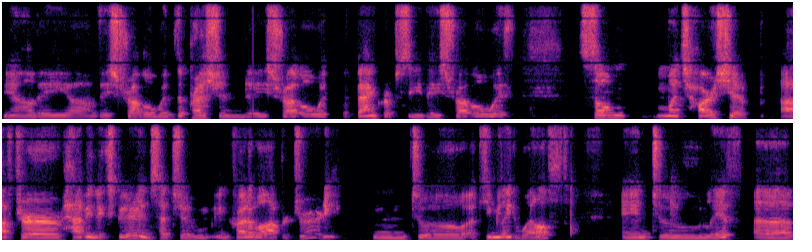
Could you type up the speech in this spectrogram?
you know they uh, they struggle with depression they struggle with bankruptcy they struggle with so much hardship after having experienced such an incredible opportunity um, to accumulate wealth and to live a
